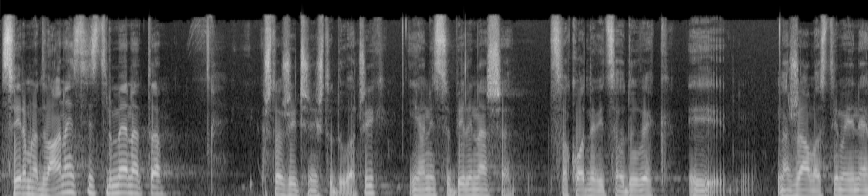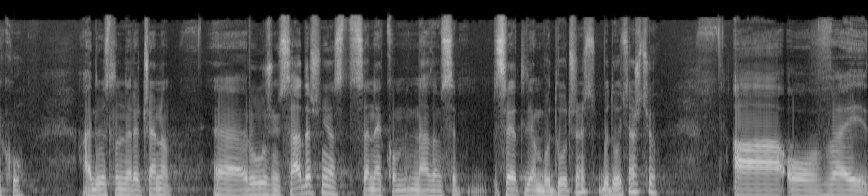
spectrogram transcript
Sviram na 12 instrumenta, što žičani, što duvačih, i oni su bili naša svakodnevica od uvek i nažalost imaju neku, ajde uslovno rečeno, ružnju sadašnjost sa nekom, nadam se, svetlijom budućnošću. A ovaj,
